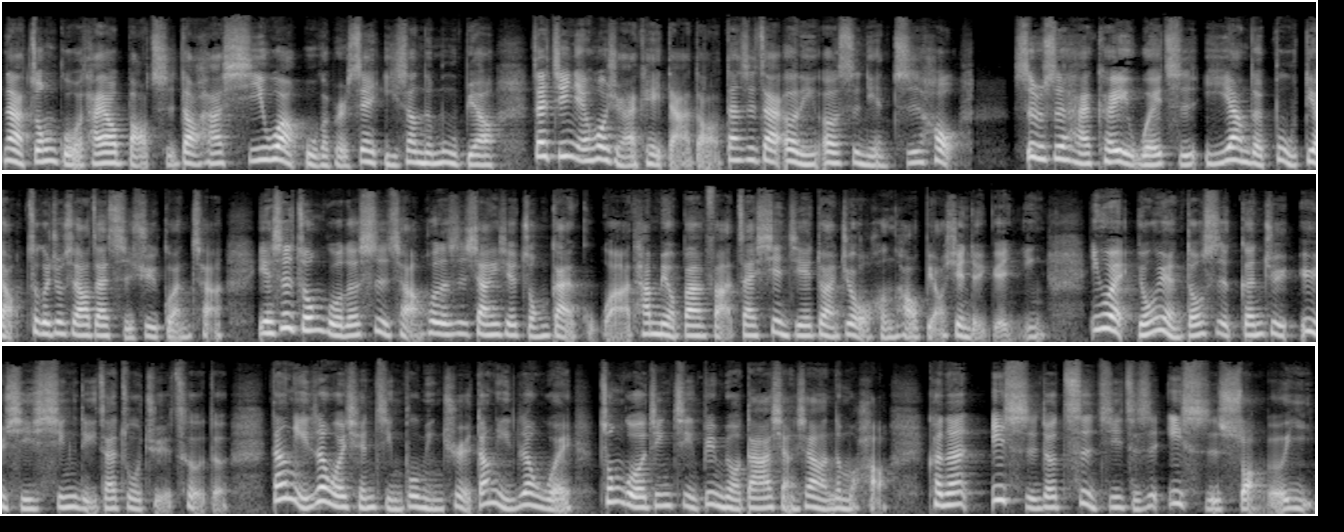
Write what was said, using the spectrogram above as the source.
那中国它要保持到它希望五个 percent 以上的目标，在今年或许还可以达到，但是在二零二四年之后。是不是还可以维持一样的步调？这个就是要再持续观察，也是中国的市场，或者是像一些中概股啊，它没有办法在现阶段就有很好表现的原因，因为永远都是根据预期心理在做决策的。当你认为前景不明确，当你认为中国经济并没有大家想象的那么好，可能一时的刺激只是一时爽而已，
